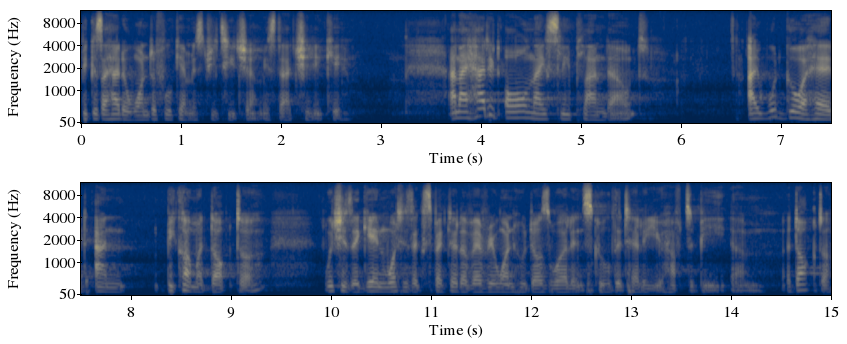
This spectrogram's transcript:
because I had a wonderful chemistry teacher, Mr. Achilike. And I had it all nicely planned out. I would go ahead and become a doctor, which is again what is expected of everyone who does well in school. They tell you you have to be um, a doctor.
